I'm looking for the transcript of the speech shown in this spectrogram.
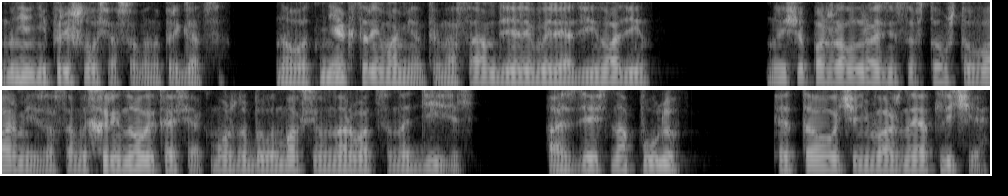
Мне не пришлось особо напрягаться. Но вот некоторые моменты на самом деле были один в один. Но еще, пожалуй, разница в том, что в армии за самый хреновый косяк можно было максимум нарваться на дизель. А здесь на пулю. Это очень важное отличие.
